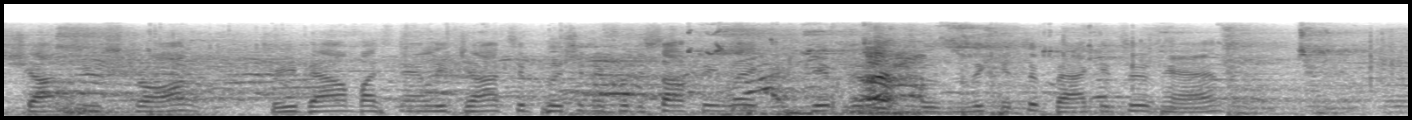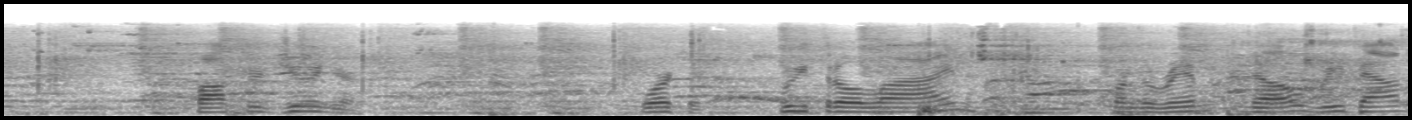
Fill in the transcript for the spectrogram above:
Shot too strong. Rebound by Stanley Johnson, pushing it for the South Bay Lakers. Gives it up, loses it, gets it back into his hands. Foster Jr. Working. Free throw line. Front of the rim, no. Rebound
